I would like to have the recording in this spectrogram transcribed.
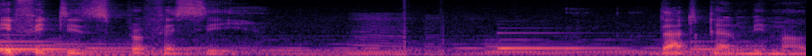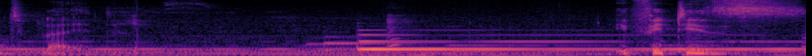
if it is prophecy, mm-hmm. that can be multiplied. Eh? If it is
